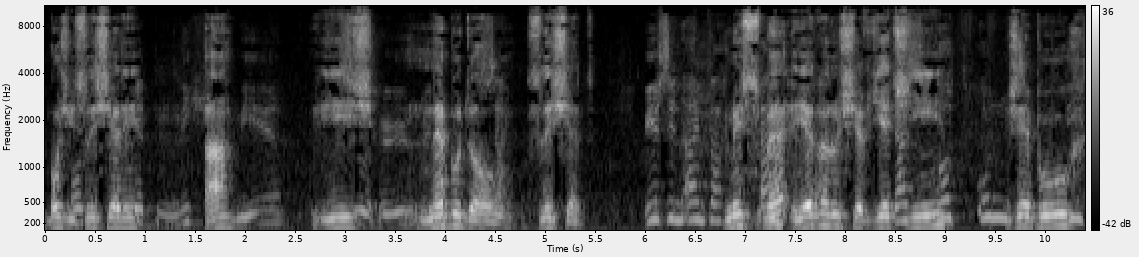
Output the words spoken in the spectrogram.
Boží slyšeli a již nebudou slyšet. My jsme jednoduše vděční, že Bůh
